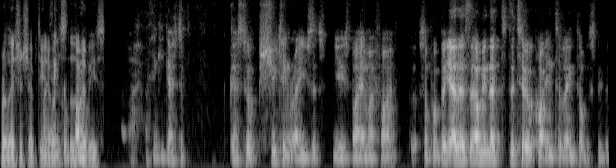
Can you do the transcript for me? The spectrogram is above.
relationship? Do you I know the, the movies? I think he goes to goes to a shooting range that's used by MI5 at some point. But yeah, there's I mean the the two are quite interlinked. Obviously, the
